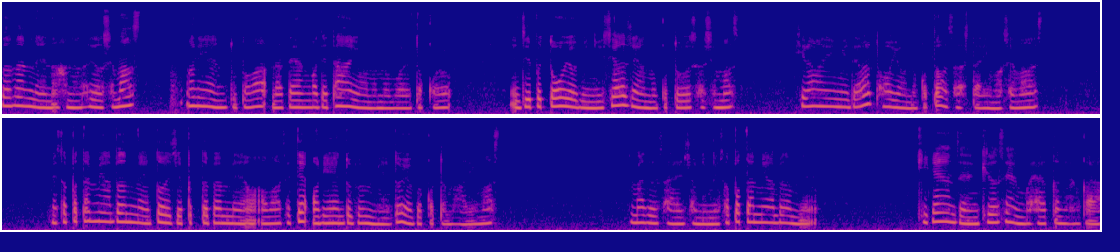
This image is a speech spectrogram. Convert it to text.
ト文明の話をします。オリエントとはラテン語で太陽の昇るところ。エジプトおよび西アジアのことを指します。広い意味では東洋のことを指したりもします。メソポタミア文明とエジプト文明を合わせてオリエント文明と呼ぶこともあります。まず最初にメソポタミア文明。紀元前9500年から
